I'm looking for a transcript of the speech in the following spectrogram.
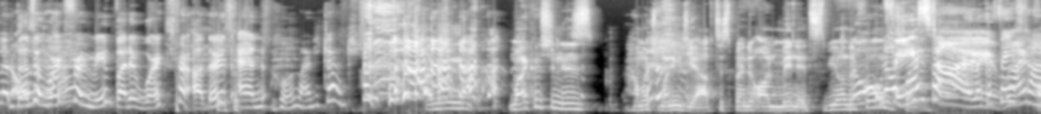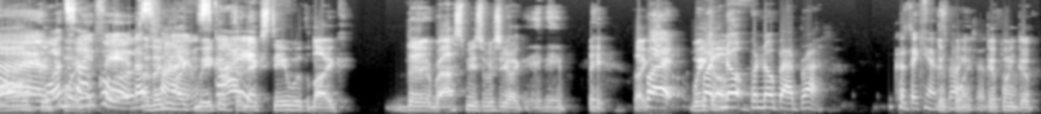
that It all doesn't the work time. for me, but it works for others. And who am I to judge? I mean, my question is, how much money do you have to spend on minutes to be on the No, phone? no, It's like- FaceTime. like a Wi-Fi. FaceTime, Oh, good point. WhatsApp call. That's and then you like fine. wake up the next day with like the raspberries where you're like, hey babe, babe, like But wake but up. no but no bad breath because they can't Good smell point. each other. Good point. Good.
